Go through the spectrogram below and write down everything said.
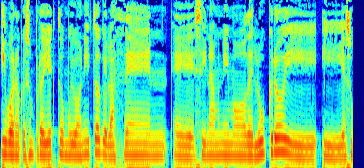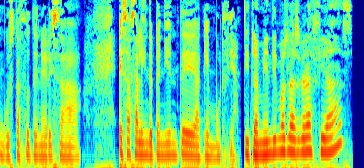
y bueno, que es un proyecto muy bonito, que lo hacen eh, sin ánimo de lucro y, y es un gustazo tener esa, esa sala independiente aquí en Murcia. Y también dimos las gracias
